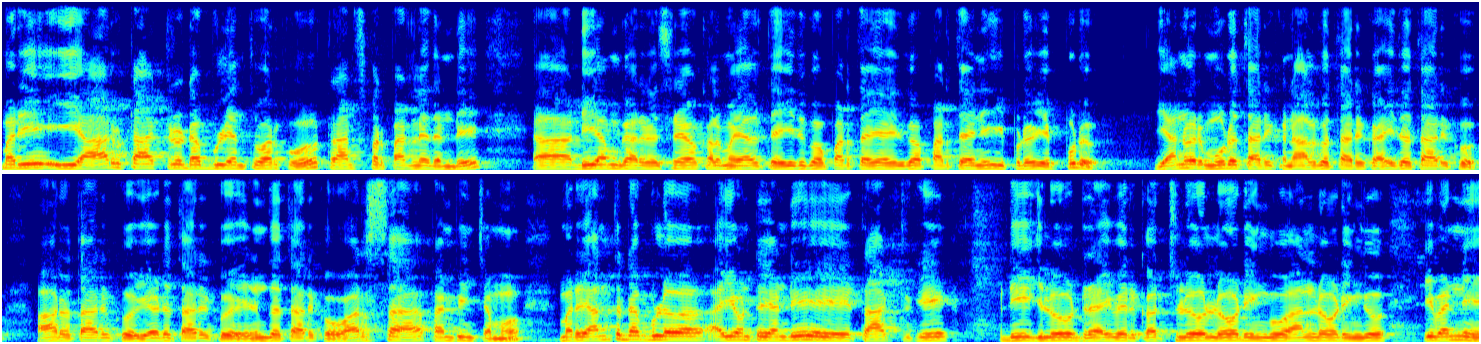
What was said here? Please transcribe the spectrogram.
మరి ఈ ఆరు ట్రాక్టర్ డబ్బులు ఎంతవరకు ట్రాన్స్ఫర్ పడలేదండి. డిఎం గారు శ్రీకాకుళం వెళ్తే ఇదిగో పడతాయి ఇదిగో పడతాయని ఇప్పుడు ఎప్పుడు జనవరి మూడో తారీఖు నాలుగో తారీఖు ఐదో తారీఖు ఆరో తారీఖు ఏడో తారీఖు ఎనిమిదో తారీఖు వరుస పంపించాము. మరి ఎంత డబ్బులు అయి ఉంటాయండి? ట్రాక్టర్కి డీజిలు డ్రైవర్ ఖర్చులు లోడింగు అన్లోడింగు ఇవన్నీ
